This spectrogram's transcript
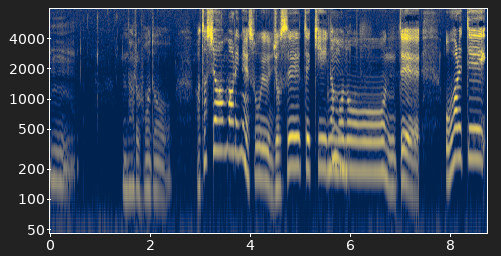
うん、なるほど。私はあんまりねそういう女性的なもので追われて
